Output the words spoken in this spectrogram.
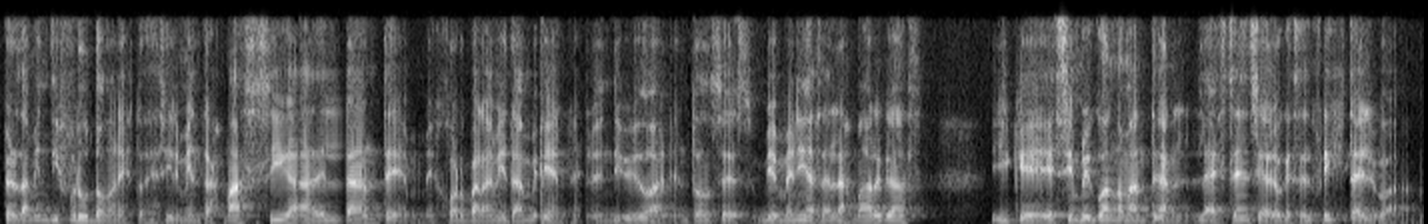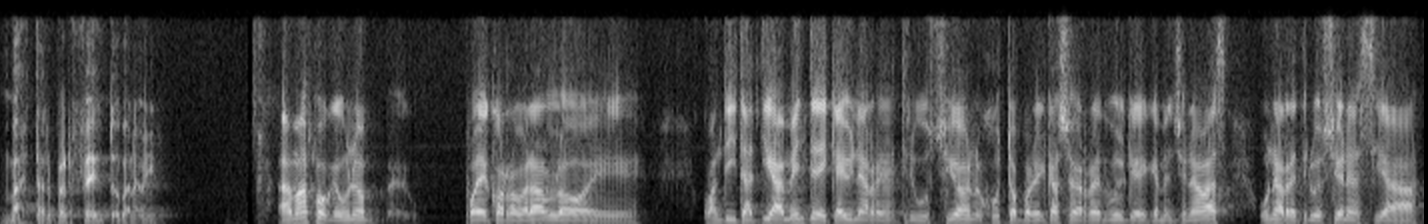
pero también disfruto con esto. Es decir, mientras más siga adelante, mejor para mí también, en lo individual. Entonces, bienvenidas en las marcas y que siempre y cuando mantengan la esencia de lo que es el freestyle va, va a estar perfecto para mí. Además, porque uno puede corroborarlo eh, cuantitativamente de que hay una retribución, justo por el caso de Red Bull que, mencionabas, una retribución hacia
